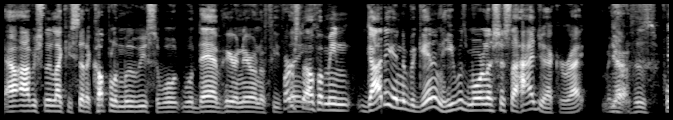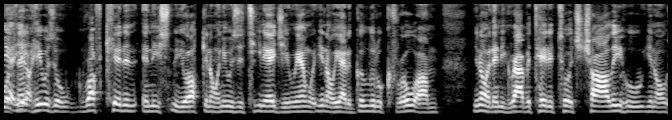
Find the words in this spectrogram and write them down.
obviously, like you said, a couple of movies. So we'll we'll dab here and there on a few. First things. off, I mean, Gotti in the beginning, he was more or less just a hijacker, right? I mean, Yeah, that was his yeah. You know, he was a rough kid in, in East New York. You know, when he was a teenager, he ran with. You know, he had a good little crew. Um, you know, and then he gravitated towards Charlie, who you know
